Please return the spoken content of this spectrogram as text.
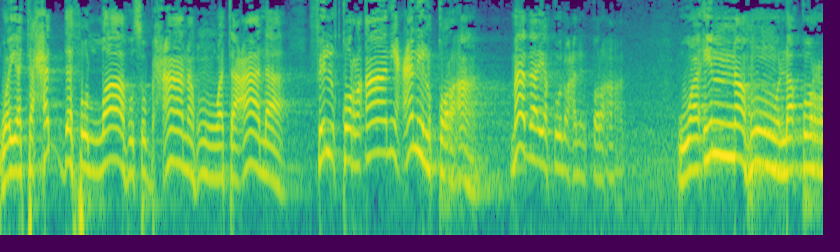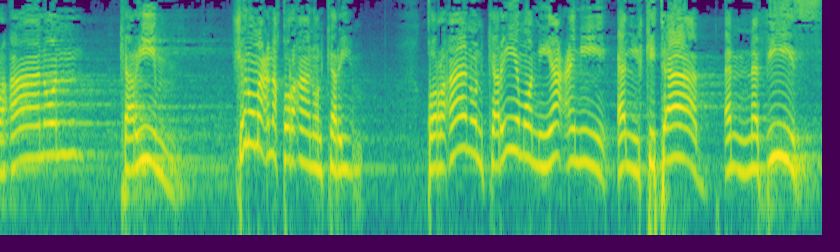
ويتحدث الله سبحانه وتعالى في القرآن عن القرآن. ماذا يقول عن القرآن؟ وإنه لقرآن كريم. شنو معنى قرآن كريم؟ قرآن كريم يعني الكتاب النفيس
